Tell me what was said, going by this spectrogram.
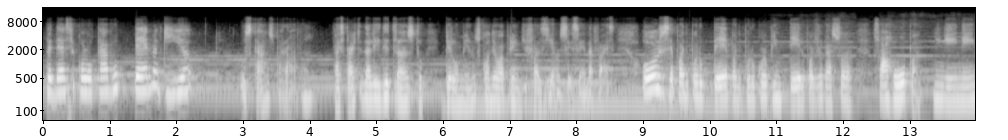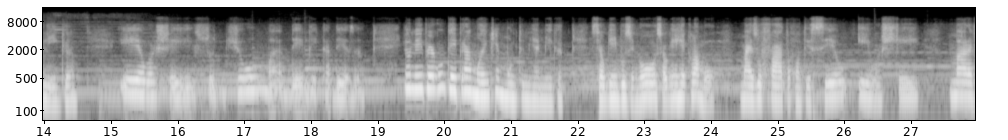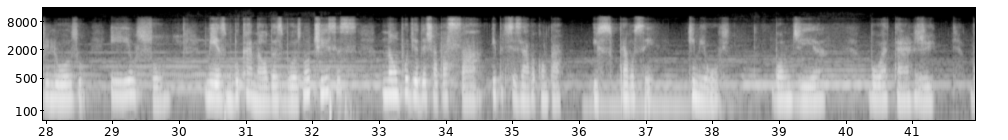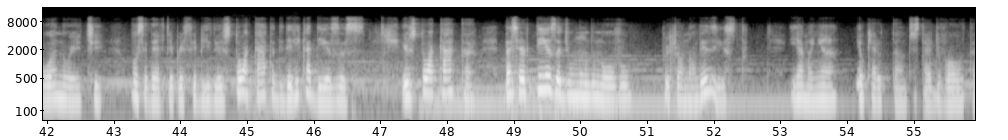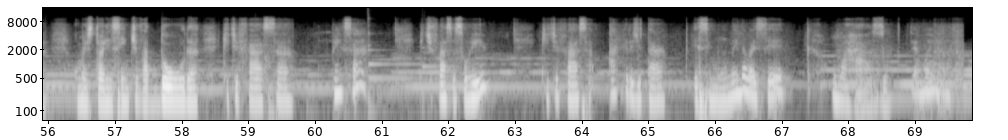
pedestre colocava o pé na guia, os carros paravam. Faz parte da lei de trânsito, pelo menos quando eu aprendi fazia, não sei se ainda faz. Hoje você pode pôr o pé, pode pôr o corpo inteiro, pode jogar sua, sua roupa, ninguém nem liga. E eu achei isso de uma delicadeza. Eu nem perguntei para a mãe, que é muito minha amiga, se alguém buzinou, se alguém reclamou, mas o fato aconteceu e eu achei maravilhoso e eu sou mesmo do canal das boas notícias, não podia deixar passar e precisava contar isso para você que me ouve. bom dia, boa tarde, boa noite. Você deve ter percebido, eu estou à cata de delicadezas. Eu estou à cata da certeza de um mundo novo, porque eu não desisto. E amanhã eu quero tanto estar de volta com uma história incentivadora que te faça pensar, que te faça sorrir, que te faça acreditar. Esse mundo ainda vai ser um arraso. Até amanhã.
